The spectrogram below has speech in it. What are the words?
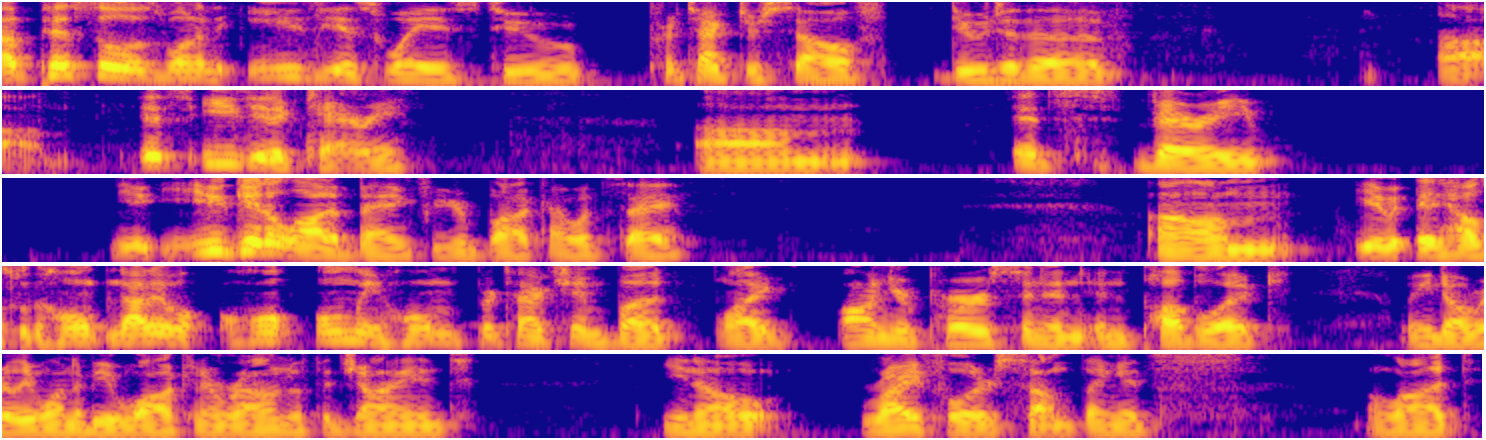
a pistol is one of the easiest ways to protect yourself due to the. Um, it's easy to carry. Um, it's very. You you get a lot of bang for your buck, I would say. Um, it, it helps with home, not only home protection, but like on your person and in public. When you don't really want to be walking around with a giant, you know, rifle or something. It's a lot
